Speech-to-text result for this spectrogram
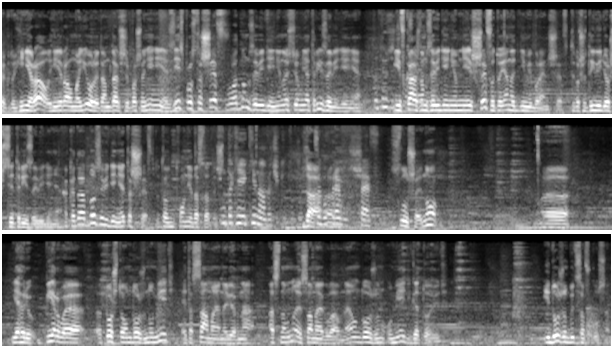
как то генерал, генерал-майор и там дальше пошло. Не-не-не, здесь просто шеф в одном заведении, но если у меня три заведения, и в каждом заведении у меня есть шефы, то я над ними бренд-шеф. Потому что ты ведешь все три заведения. А когда одно заведение, это шеф. Это вполне достаточно. Ну, такі які навички? Да, це був а. прям шеф. Слушай, ну, э, я говорю, первое, то, что он должен уметь, это самое, наверное, основное, самое главное. Он должен уметь готовить. И должен быть со вкусом.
